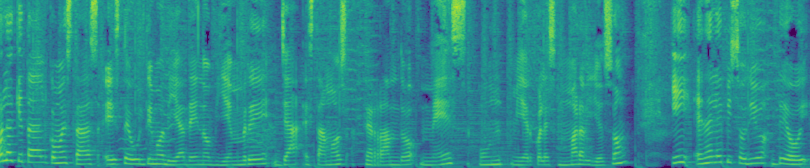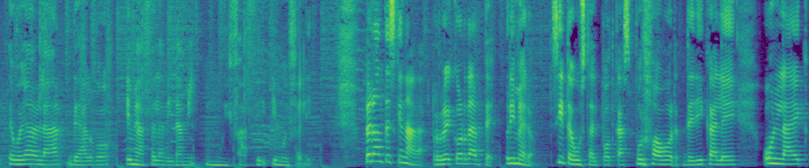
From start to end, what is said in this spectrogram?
Hola, ¿qué tal? ¿Cómo estás? Este último día de noviembre ya estamos cerrando mes, un miércoles maravilloso. Y en el episodio de hoy te voy a hablar de algo que me hace la vida a mí muy fácil y muy feliz. Pero antes que nada, recordarte, primero, si te gusta el podcast, por favor, dedícale un like,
